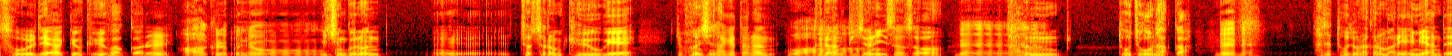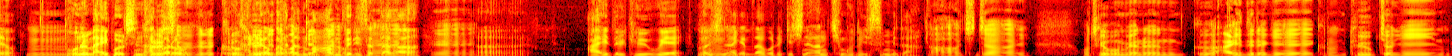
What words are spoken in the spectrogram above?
서울대학교 교육학과를 아 그랬군요. 이 친구는 에, 저처럼 교육에 좀 헌신하겠다는 와. 그러한 비전이 있어서 네. 다른 더 좋은 학과 네 네. 사실 도전 학과는 말이 애매한데요. 음. 돈을 많이 벌 수 있는 그렇죠. 학과로 그런 가려고 하던 맞겠네요. 마음들이 있었다가 예, 예. 어, 아이들 교육에 음. 헌신하겠다고 이렇게 지나가는 친구도 있습니다. 아, 진짜 어떻게 보면은 그 아이들에게 그런 교육적인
